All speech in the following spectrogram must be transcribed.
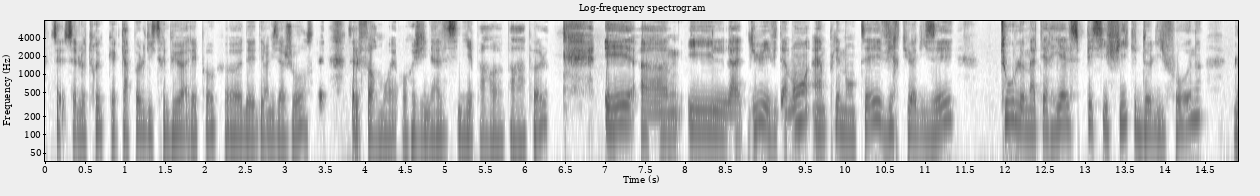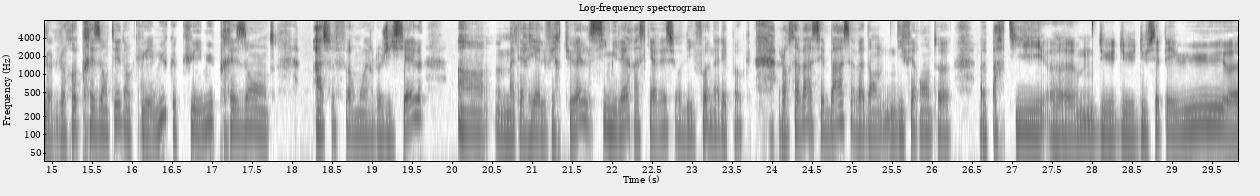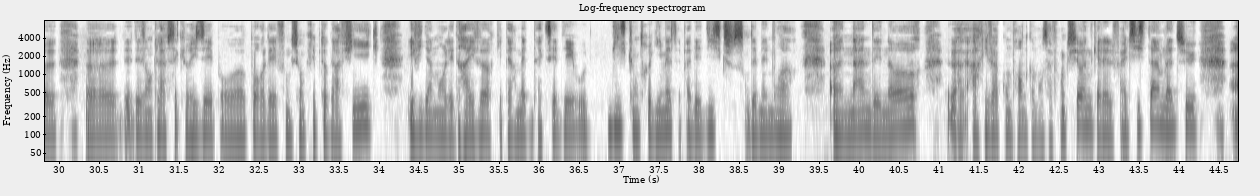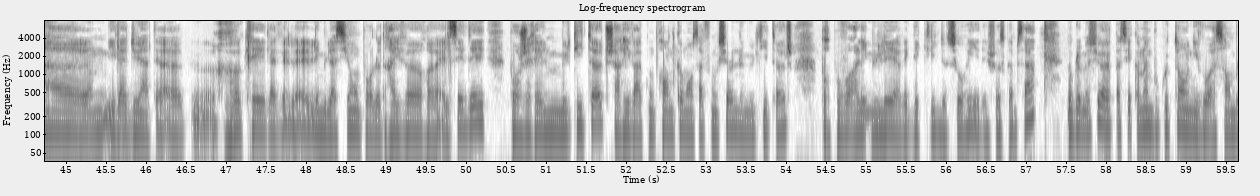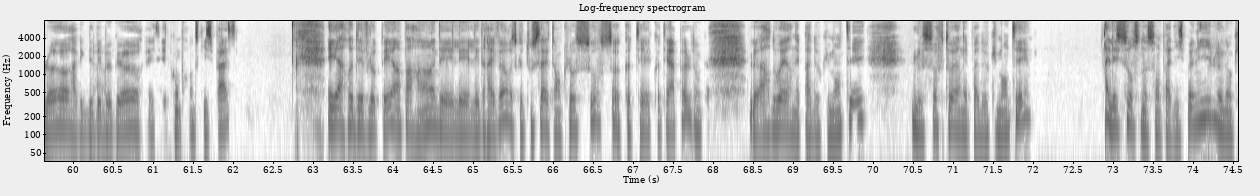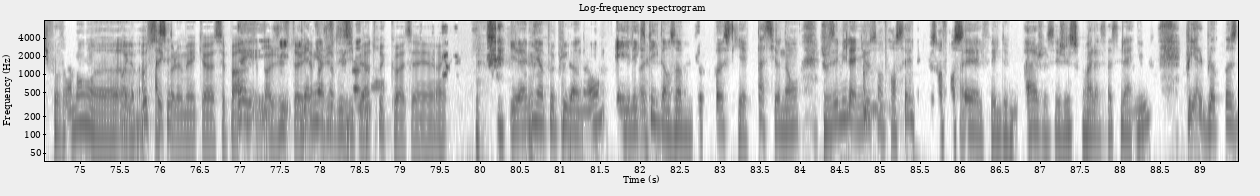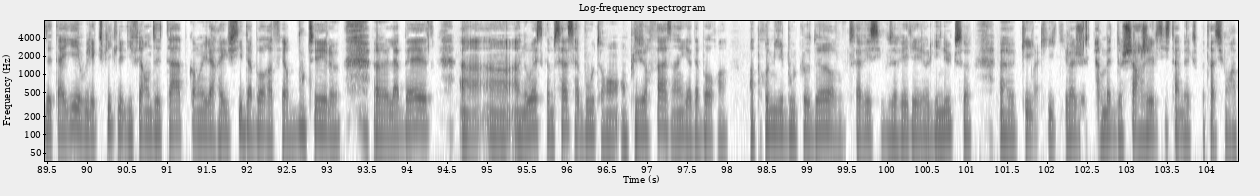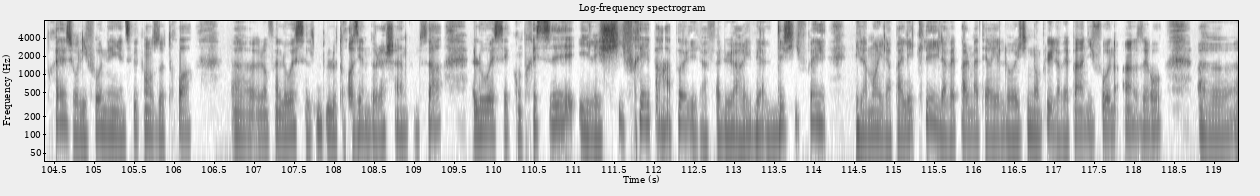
c'est le truc qu'Apple distribuait à l'époque euh, des, des mises à jour. C'est le firmware original signé par euh, par Apple. Et il a dû évidemment implémenter, virtualiser tout le matériel spécifique de l'iPhone, le, le, représenter dans QEMU, que QEMU présente à ce firmware logiciel un matériel virtuel similaire à ce qu'il y avait sur l'iPhone à l'époque. Alors ça va assez bas, ça va dans différentes euh, parties euh, du, du, CPU, euh, des, des, enclaves sécurisées pour pour les fonctions cryptographiques, évidemment les drivers qui permettent d'accéder aux disques entre guillemets, c'est pas des disques, ce sont des mémoires NAND et NOR, arrive à comprendre comment ça fonctionne, quel est le file system là-dessus. Il a dû recréer l'émulation pour le driver euh, Pour gérer le multitouch, arrive à comprendre comment ça fonctionne le multitouch, pour pouvoir l'émuler avec des clics de souris et des choses comme ça. Donc le monsieur a passé quand même beaucoup de temps au niveau assembleur, avec des ah débuggeurs, à essayer de comprendre ce qui se passe et à redévelopper un par un des, les, les, drivers parce que tout ça est en close source côté côté Apple donc le hardware n'est pas documenté le software n'est pas documenté les sources ne sont pas disponibles, donc il faut vraiment. Euh, il a bossé assez... quoi, le mec. C'est pas, ouais, pas juste, il, il, il a, a pas juste dézippé un truc quoi. Ouais. Il a mis un peu plus d'un an et il explique dans un blog post qui est passionnant. Je vous ai mis la news en français. La news en français, elle fait une demi-page. C'est juste, voilà, ça c'est la news. Puis il y a le blog post détaillé où il explique les différentes étapes, comment il a réussi d'abord à faire booter le, euh, la bête. Un, un, un, OS comme ça, ça boot en, en plusieurs phases. Hein. Il y a d'abord un, un, premier bootloader. Vous savez, si vous avez Linux, euh, qui, ouais. qui, qui, va juste permettre de charger le système d'exploitation après. Sur l'iPhone, il y a une séquence de trois. Euh, enfin, l'OS, c'est le, troisième de la chaîne comme ça l'OS est compressé, il est chiffré par Apple, il a fallu arriver à le déchiffrer. Évidemment, il n'a pas les clés, il n'avait pas le matériel d'origine non plus, il n'avait pas un iPhone 1.0 euh,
